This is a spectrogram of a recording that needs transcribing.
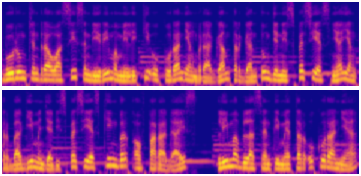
Burung cendrawasih sendiri memiliki ukuran yang beragam tergantung jenis spesiesnya yang terbagi menjadi spesies Kingbird of Paradise, 15 cm ukurannya,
